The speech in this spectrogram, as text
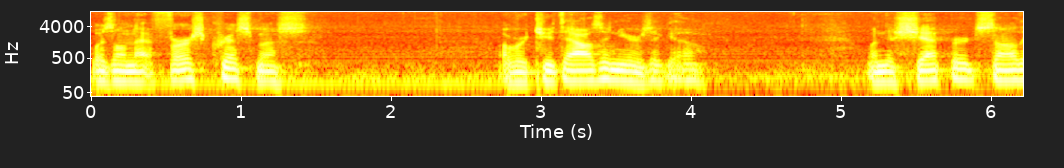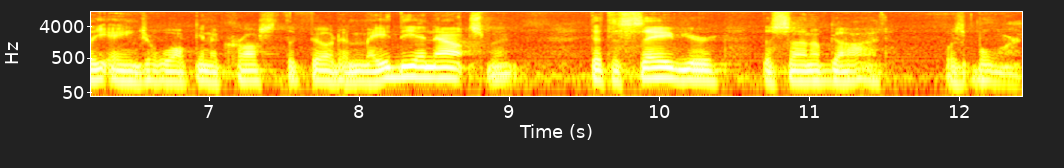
was on that first Christmas over 2,000 years ago when the shepherds saw the angel walking across the field and made the announcement that the Savior, the Son of God, was born.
